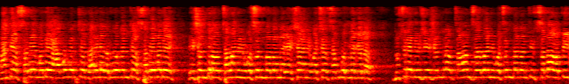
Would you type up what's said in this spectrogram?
आणि त्या सभेमध्ये अगोदरच्या झालेल्या विरोधकांच्या सभेमध्ये यशवंतराव चव्हाण आणि वसंतदादांना यशा आणि वशा संबोधलं गेलं. दुसऱ्या दिवशी यशवंतराव चव्हाण साहेब आणि वसंतदादांची सभा होती.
